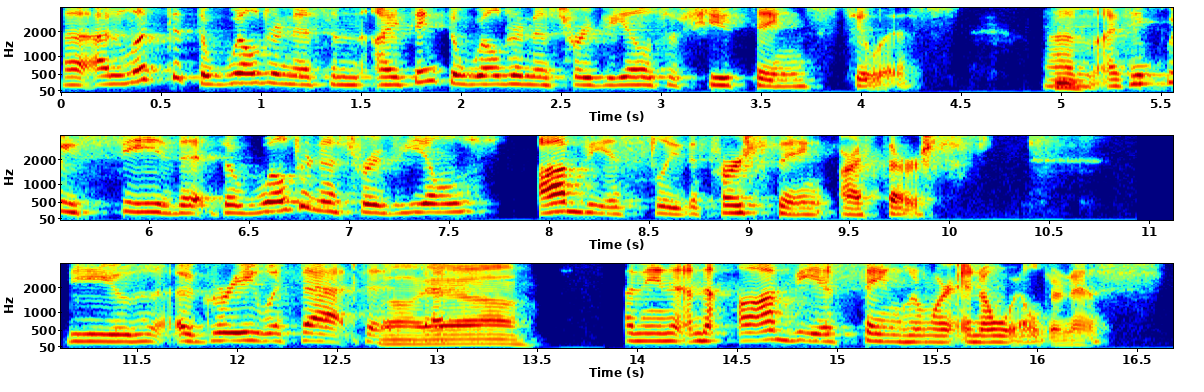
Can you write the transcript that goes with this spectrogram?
Uh, I looked at the wilderness, and I think the wilderness reveals a few things to us. Hmm. Um, mm. I think we see that the wilderness reveals, obviously, the first thing, our thirsts. Do you agree with that? That uh, yeah I mean, an obvious thing when we're in a wilderness.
